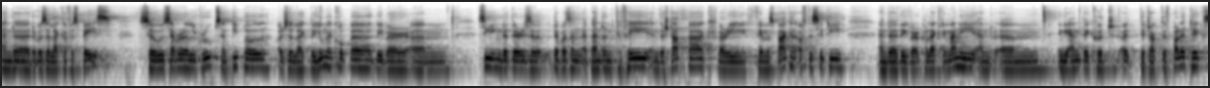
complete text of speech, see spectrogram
and uh, there was a lack of a space. So several groups and people also like the junge gruppe they were um, seeing that there is a there was an abandoned cafe in the Stadtpark very famous park of the city. And uh, they were collecting money and um, in the end they could uh, they talked with politics.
